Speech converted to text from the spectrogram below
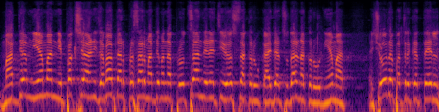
माध्यम नियमन निपक्ष आणि जबाबदार प्रसार माध्यमांना प्रोत्साहन देण्याची व्यवस्था करू कायद्यात सुधारणा करू नियमात शोध पत्रकतेल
